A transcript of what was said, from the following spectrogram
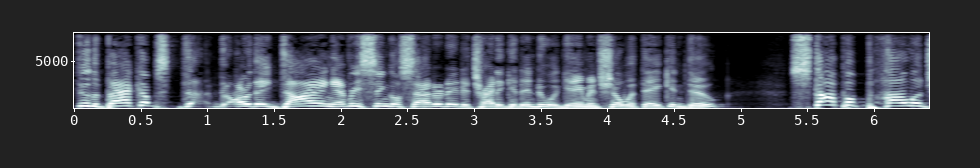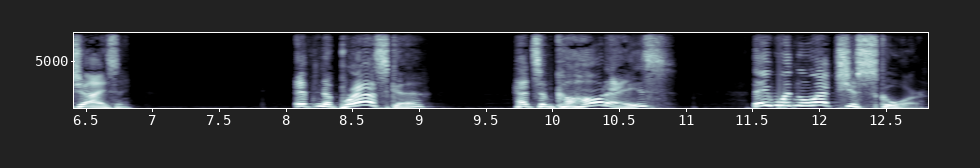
Do the backups, are they dying every single Saturday to try to get into a game and show what they can do? Stop apologizing. If Nebraska had some cojones, they wouldn't let you score.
